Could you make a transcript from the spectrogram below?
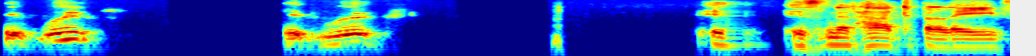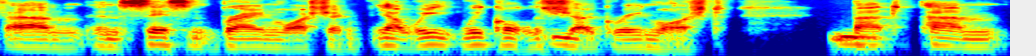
It works. It works. is isn't it hard to believe um, incessant brainwashing? Yeah, we we call this mm. show greenwashed, mm. but um,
